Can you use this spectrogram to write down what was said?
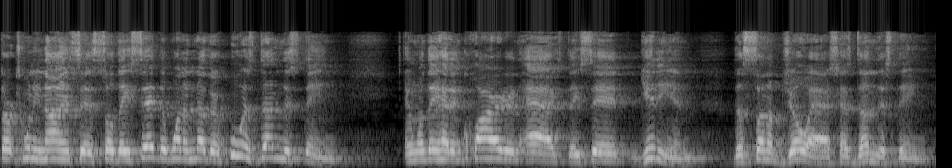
29 says, "So they said to one another, Who has done this thing?" And when they had inquired and asked, they said, Gideon, the son of Joash, has done this thing.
